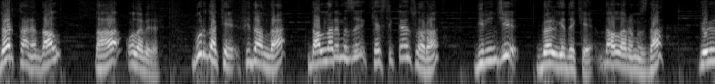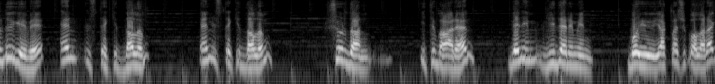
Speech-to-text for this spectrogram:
4 tane dal daha olabilir. Buradaki fidanda dallarımızı kestikten sonra birinci bölgedeki dallarımızda görüldüğü gibi en üstteki dalım en üstteki dalım şuradan itibaren benim liderimin boyu yaklaşık olarak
